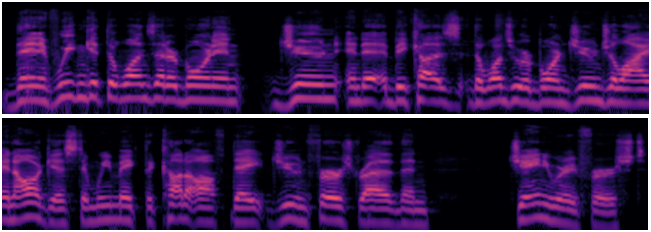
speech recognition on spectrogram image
then if we can get the ones that are born in June, and uh, because the ones who were born June, July, and August, and we make the cutoff date June 1st rather than January 1st,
